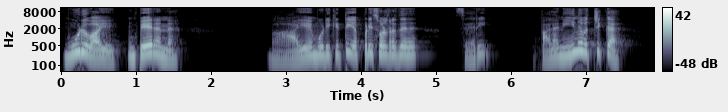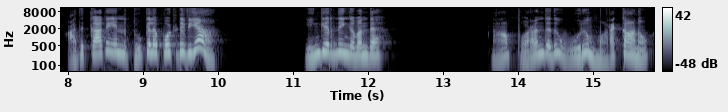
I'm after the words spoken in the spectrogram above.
மூடு வாயை உன் பேர் என்ன? வாயே முடிக்கிட்டு எப்படி சொல்றது? சரி பழனின்னு வச்சுக்க. அதுக்காக என்ன தூக்கில போட்டுடுவியா? எங்கிருந்து இங்க வந்த? நான் பிறந்தது ஒரு மரக்காணம்.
